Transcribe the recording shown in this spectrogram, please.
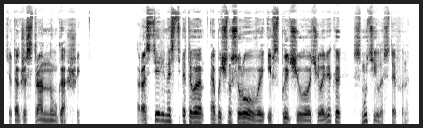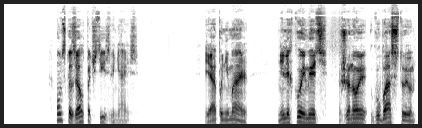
все так же странно угасший. Растерянность этого обычно сурового и вспыльчивого человека смутила Стефана. Он сказал, почти извиняясь. — Я понимаю, нелегко иметь женой губастую,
